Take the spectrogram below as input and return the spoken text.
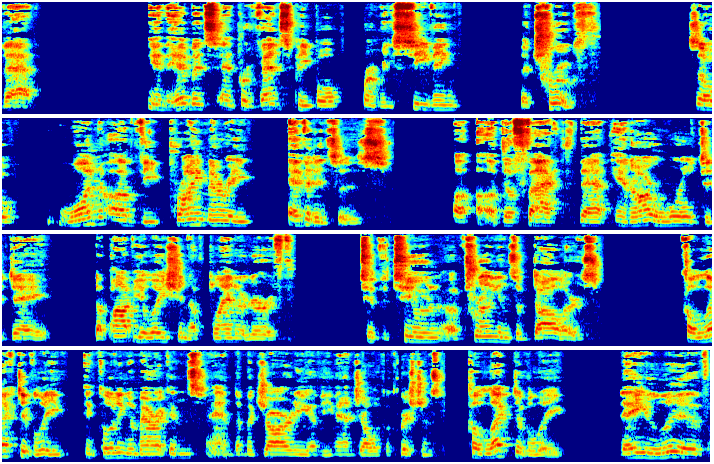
that inhibits and prevents people from receiving the truth. So, one of the primary evidences uh, of the fact that in our world today, the population of planet Earth to the tune of trillions of dollars collectively, including Americans and the majority of evangelical Christians, collectively, they live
